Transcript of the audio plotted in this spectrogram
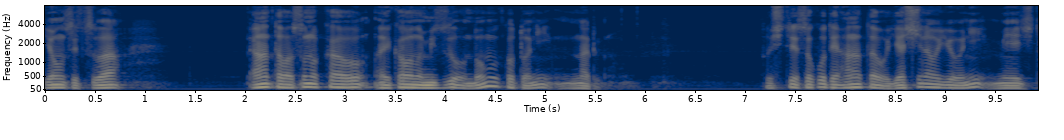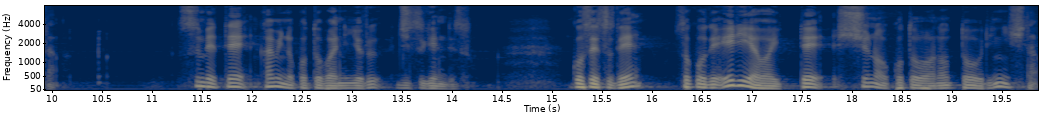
4節は、あなたはその川川の水を飲むことになる。そしてそこであなたを養うように命じた。すべて神の言葉による実現です。5節で、そこでエリアは言って、主の言葉の通りにした。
